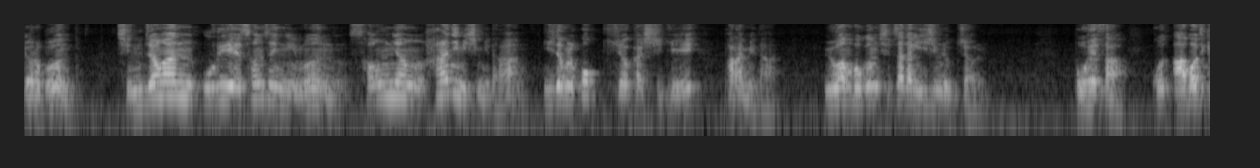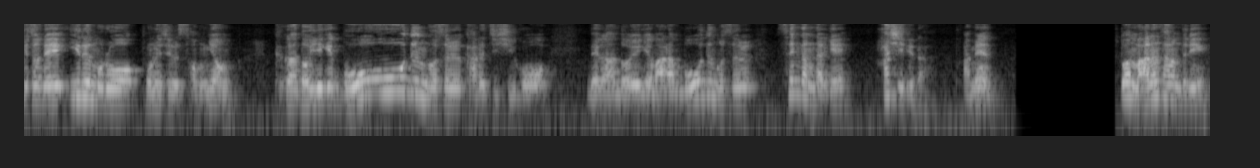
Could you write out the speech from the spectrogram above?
여러분, 진정한 우리의 선생님은 성령 하나님이십니다. 이 점을 꼭 기억하시기 바랍니다. 요한복음 14장 26절. 보혜사, 곧 아버지께서 내 이름으로 보내실 성령, 그가 너희에게 모든 것을 가르치시고 내가 너에게 말한 모든 것을 생각나게 하시리라. 아멘. 또한 많은 사람들이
